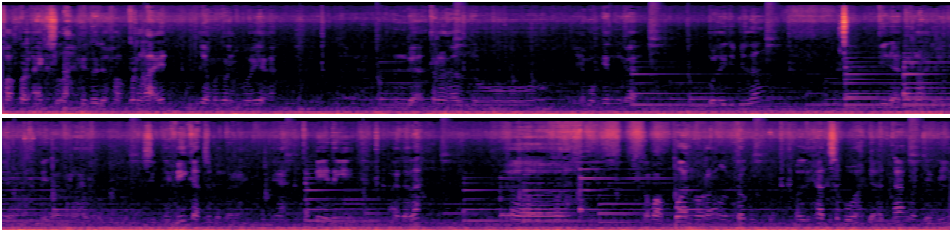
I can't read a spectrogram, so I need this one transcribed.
faktor X lah itu udah faktor lain yang menurut gue ya. Nggak terlalu ya mungkin nggak boleh dibilang tidak terlalu tidak terlalu signifikan sebenarnya ya. Tapi ini adalah uh, kemampuan orang untuk melihat sebuah data menjadi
